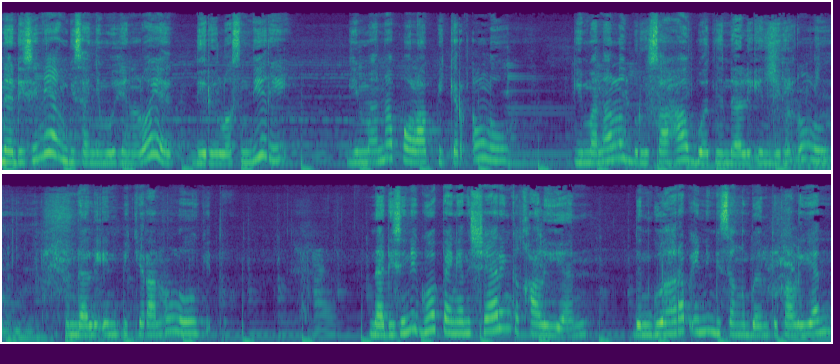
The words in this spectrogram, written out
Nah di sini yang bisa nyembuhin lo ya diri lo sendiri. Gimana pola pikir lo? Gimana lo berusaha buat ngendaliin diri lo, ngendaliin pikiran lo gitu. Nah di sini gue pengen sharing ke kalian dan gue harap ini bisa ngebantu kalian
